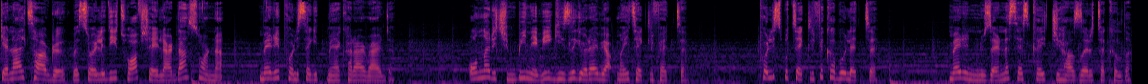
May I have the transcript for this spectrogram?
Genel tavrı ve söylediği tuhaf şeylerden sonra Mary polise gitmeye karar verdi. Onlar için bir nevi gizli görev yapmayı teklif etti. Polis bu teklifi kabul etti. Mary'nin üzerine ses kayıt cihazları takıldı.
